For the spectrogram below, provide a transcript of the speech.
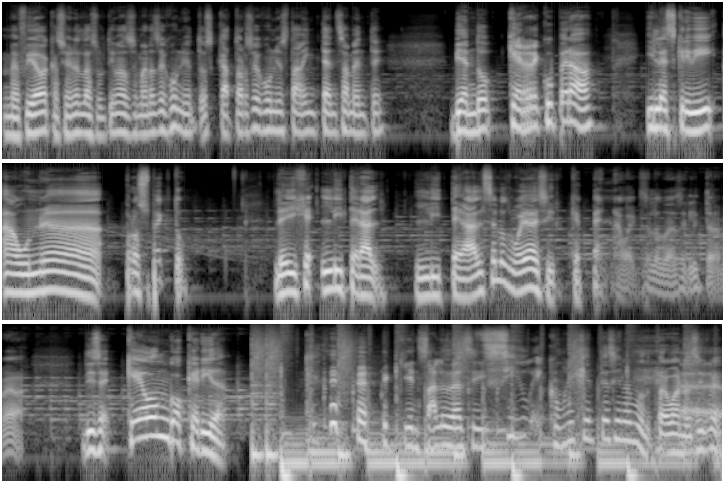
me fui de vacaciones las últimas dos semanas de junio, entonces 14 de junio estaba intensamente viendo qué recuperaba y le escribí a un prospecto. Le dije literal, literal se los voy a decir. Qué pena, güey, que se los voy a decir literal. Dice, ¿qué hongo, querida? ¿Quién saluda así? Sí, güey, ¿cómo hay gente así en el mundo? Pero bueno, sí fue.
